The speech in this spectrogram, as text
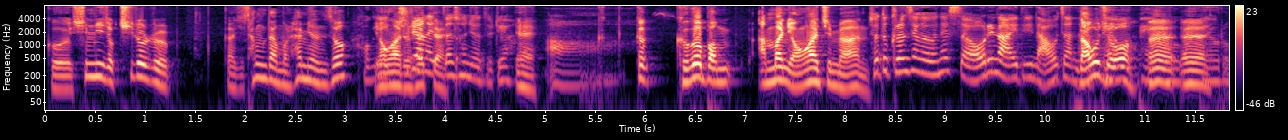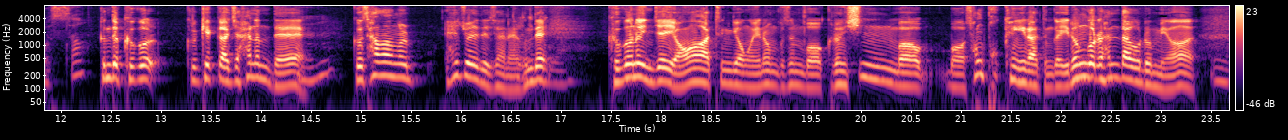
그 심리적 치료를까지 상담을 하면서 거기 영화를 출연했던 했다. 소녀들이요. 예. 아. 그 그거 범 암만 영화지만 저도 그런 생각은 했어요. 어린 아이들이 나오잖아요. 나오죠. 배우, 배우, 예, 예. 배우로서. 근데 그걸 그렇게까지 하는데 음흠. 그 상황을 해줘야 되잖아요. 근데 그러니까요. 그거는 이제 영화 같은 경우에는 무슨 뭐 그런 신 뭐뭐 성폭행이라든가 이런 거를 한다 그러면 음.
